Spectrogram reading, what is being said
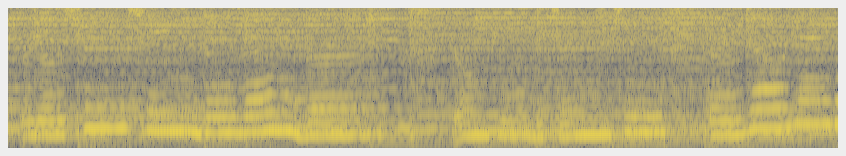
所有的星星都亮了，冬天的争执和谣言都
